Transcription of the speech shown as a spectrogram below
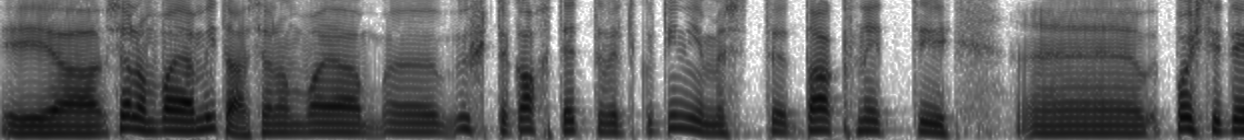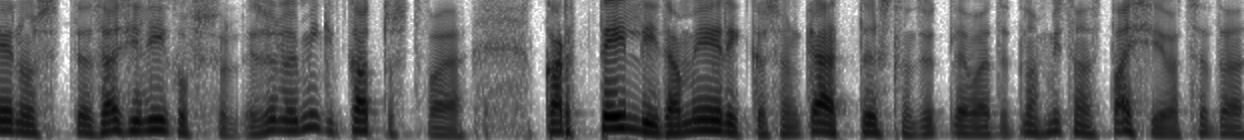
ja seal on vaja mida, seal on vaja äh, ühte-kahte ettevõtlikut inimest, darkneti, äh, postiteenust ja see asi liigub sul ja sul ei ole mingit katust vaja. kartellid Ameerikas on käed tõstnud, ütlevad, et noh, mis nad tassivad seda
